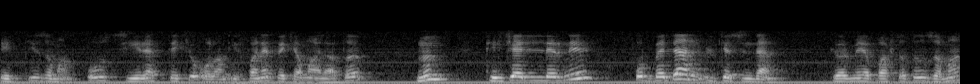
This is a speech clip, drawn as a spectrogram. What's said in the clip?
Ettiği zaman o siretteki olan irfanet ve kemalatının tecellilerini o beden ülkesinden görmeye başladığı zaman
